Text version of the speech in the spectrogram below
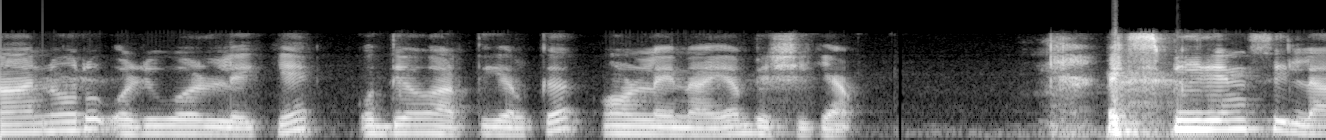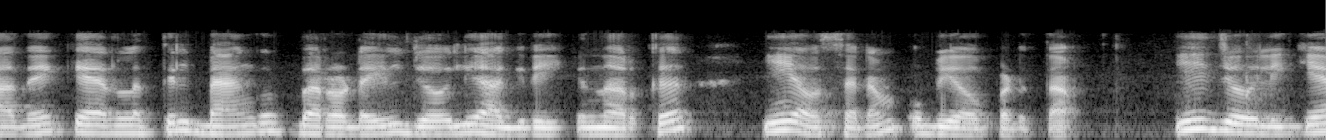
നാനൂറ് ഒഴിവുകളിലേക്ക് ഉദ്യോഗാർത്ഥികൾക്ക് ഓൺലൈനായി അപേക്ഷിക്കാം. എക്സ്പീരിയൻസ് ഇല്ലാതെ കേരളത്തിൽ ബാങ്ക് ഓഫ് ബറോഡയിൽ ജോലി ആഗ്രഹിക്കുന്നവർക്ക് ഈ അവസരം ഉപയോഗപ്പെടുത്താം. ഈ ജോലിക്ക്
